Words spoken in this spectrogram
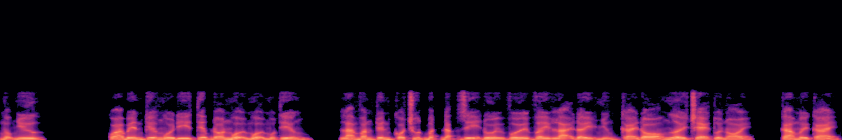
Ngọc Như, qua bên kia ngồi đi tiếp đón muội muội một tiếng, Lam Văn Tuyên có chút bất đắc dĩ đối với vây lại đây những cái đó người trẻ tuổi nói, ca mấy cái,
